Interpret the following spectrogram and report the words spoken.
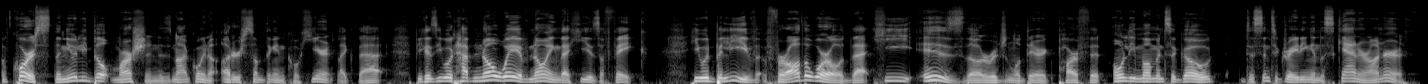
Of course, the newly built Martian is not going to utter something incoherent like that because he would have no way of knowing that he is a fake. He would believe for all the world that he is the original Derek Parfit only moments ago disintegrating in the scanner on Earth.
